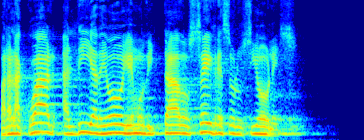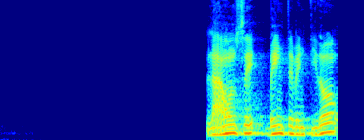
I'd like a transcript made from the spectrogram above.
para la cual al día de hoy hemos dictado seis resoluciones. La 11-2022,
